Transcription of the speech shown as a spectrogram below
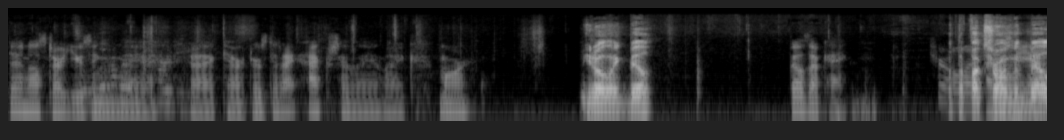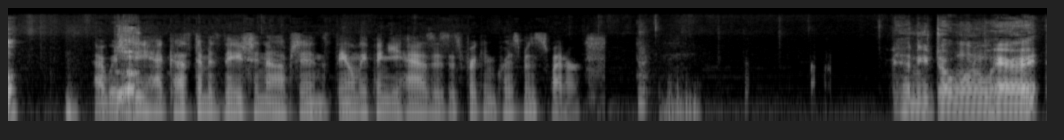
Then I'll start using my uh, uh, characters that I actually like more. You don't like Bill? Bill's okay. What the fuck's I wrong with he Bill? I wish he had customization options. The only thing he has is his freaking Christmas sweater. And you don't want to wear it?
